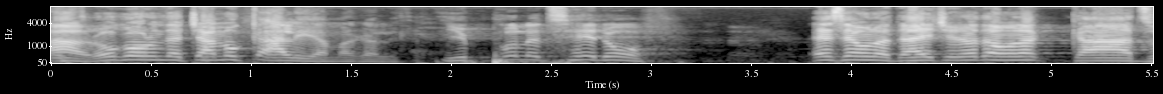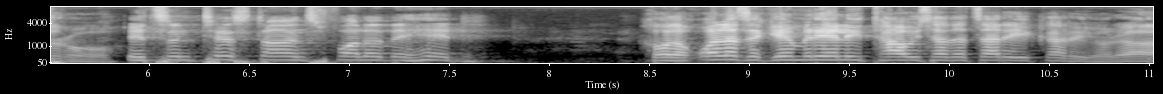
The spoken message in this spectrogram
აა, როგორ უნდა ჭამო კალია მაგალითად. You pull its head off. ესე უნდა დაიჭირო და უნდა გააძრო. Its intestines follow the head. ხო და ყველაზე გემრიელი თავისადაც არის იქარიო რა.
